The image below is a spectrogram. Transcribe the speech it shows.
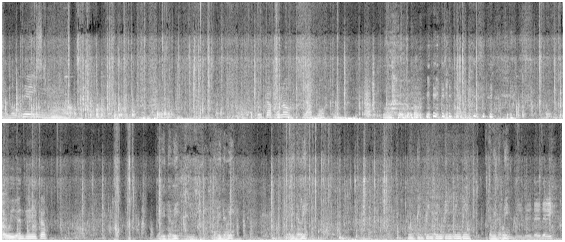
Kanuping. Sarap. Wake up, ano? Slap mo. Tawian kay Hikap. Dawi, dawi. Dawi, dawi. Dawi, dawi. Ping, ping, ping, ping, ping, ping, ping. Dawi, dawi. Day, day, day.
